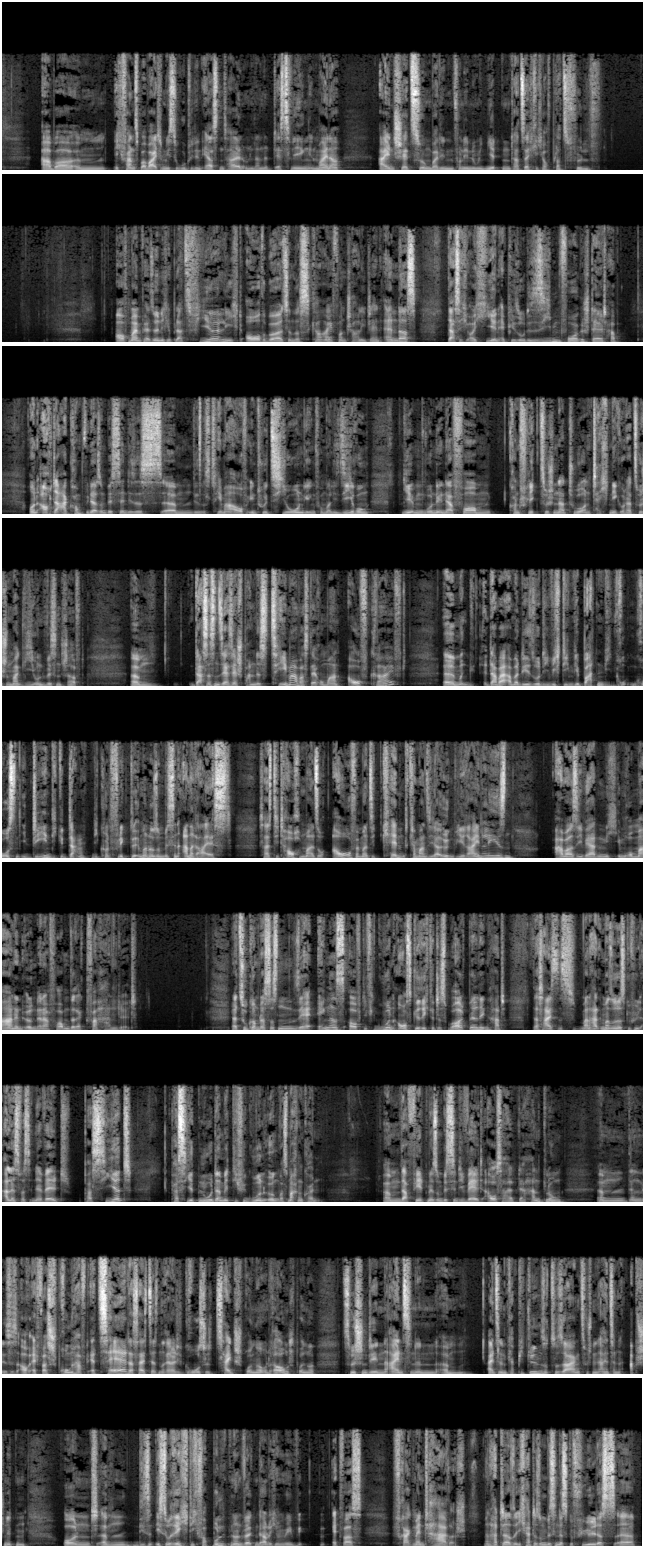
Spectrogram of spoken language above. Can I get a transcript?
Aber ähm, ich fand es bei weitem nicht so gut wie den ersten Teil und landet deswegen in meiner Einschätzung bei den von den Nominierten tatsächlich auf Platz 5. Auf meinem persönlichen Platz 4 liegt All the Birds in the Sky von Charlie Jane Anders, das ich euch hier in Episode 7 vorgestellt habe. Und auch da kommt wieder so ein bisschen dieses, ähm, dieses Thema auf Intuition gegen Formalisierung. Hier im Grunde in der Form Konflikt zwischen Natur und Technik oder zwischen Magie und Wissenschaft. Ähm, das ist ein sehr, sehr spannendes Thema, was der Roman aufgreift ähm, dabei aber die so die wichtigen Debatten, die gro großen Ideen, die Gedanken, die Konflikte immer nur so ein bisschen anreißt. Das heißt, die tauchen mal so auf, wenn man sie kennt, kann man sie da irgendwie reinlesen, aber sie werden nicht im Roman in irgendeiner Form direkt verhandelt. Dazu kommt, dass das ein sehr enges, auf die Figuren ausgerichtetes Worldbuilding hat. Das heißt, es, man hat immer so das Gefühl, alles, was in der Welt passiert, passiert nur, damit die Figuren irgendwas machen können. Ähm, da fehlt mir so ein bisschen die Welt außerhalb der Handlung. Ähm, dann ist es auch etwas sprunghaft erzählt. Das heißt, da sind relativ große Zeitsprünge und Raumsprünge zwischen den einzelnen, ähm, einzelnen Kapiteln sozusagen, zwischen den einzelnen Abschnitten. Und ähm, die sind nicht so richtig verbunden und wirken dadurch irgendwie etwas fragmentarisch. Man hatte, also ich hatte so ein bisschen das Gefühl, dass äh,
